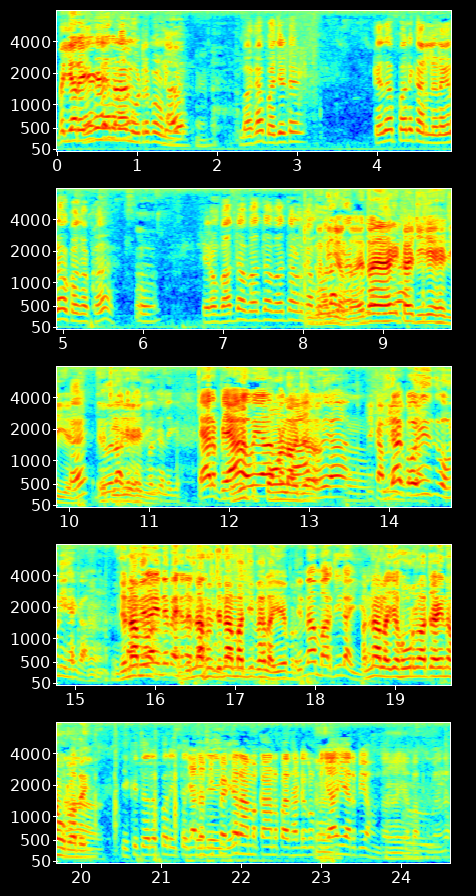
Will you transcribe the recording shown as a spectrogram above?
ਬਈ ਯਾਰ ਇਹ ਕਹਿੰਦਾ ਯਾਰ ਮੈਂ ਮੋਟਰ ਪਾਉਣੀ ਆ। ਮੈਂ ਕਿਹਾ ਬਜਟ ਕਹਿੰਦਾ ਆਪਾਂ ਨੇ ਕਰ ਲੈਣਾ ਕਹਿੰਦਾ ਔਖਾ ਸੌਖਾ। ਫਿਰ ਉਹ ਵਾਧਾ ਵਾਧਾ ਵਾਧਾ ਹੁਣ ਕੰਮ ਵਧੀ ਜਾਂਦਾ ਇਹ ਤਾਂ ਇੱਕ ਚੀਜ਼ ਇਹ ਜੀ। ਹੈ? ਇਹ ਚੀਜ਼ ਇਹ ਜੀ ਯਾਰ ਵਿਆਹ ਹੋਇਆ ਪਾਉਣ ਲੱਗ ਜਾ। ਇਹਦਾ ਕੋਈ ਉਹ ਨਹੀਂ ਹੈਗਾ। ਜਿੰਨਾ ਪੈਸੇ ਜਿੰਨਾ ਜਿੰਨਾ ਮਰਜ਼ੀ ਫੈਲਾਈਏ ਪਰ। ਜਿੰਨਾ ਮਰਜ਼ੀ ਲਾਈਏ। ਅੰਨਾ ਲਾਈਏ ਹੋਰ ਲਾ ਚਾਹੇ ਨਾ ਹੋਰ ਲਾ ਦੇ। ਇੱਕ ਚੱਲ ਰੇਤਾ ਜਦ ਚੱਲੇ ਅਸੀਂ ਪੇ ਘਰਾਂ ਮਕਾਨ ਪਾ ਸਾਡੇ ਕੋਲ 50000 ਰੁਪਇਆ ਹੁੰਦਾ ਸੀ ਬਾਪੂ ਕਹਿੰਦਾ।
